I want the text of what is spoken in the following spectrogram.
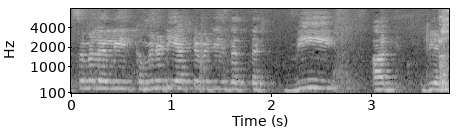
similarly, community activities that, that we are, we are,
